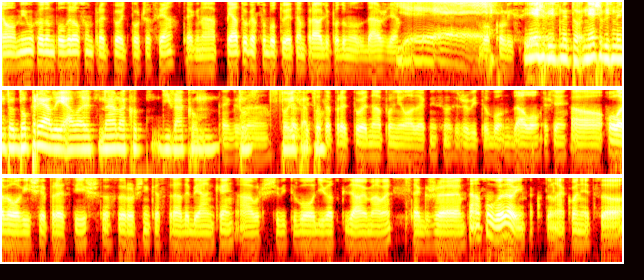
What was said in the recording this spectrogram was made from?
No, mimochodom pozrel som predpoveď počasia, tak na piatok a sobotu je tam pravdepodobnosť dážďa. Yeah. V okolí nie, že by sme to, nie, že by sme im to dopriali, ale nám ako divákom Takže, to stojí sa to tá predpoveď naplnila, tak myslím si, že by to dalo ešte uh, o level vyššie prestíž tohto ročníka Strade Bianche a určite by to bolo divacky zaujímavé. Takže sám som zvedavý, ako to nakoniec uh,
